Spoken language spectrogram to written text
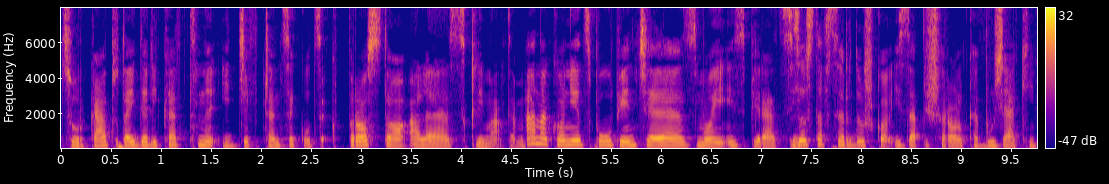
córka, tutaj delikatny i dziewczęcy kucyk. Prosto, ale z klimatem. A na koniec półupięcie z mojej inspiracji. Zostaw serduszko i zapisz rolkę buziaki.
